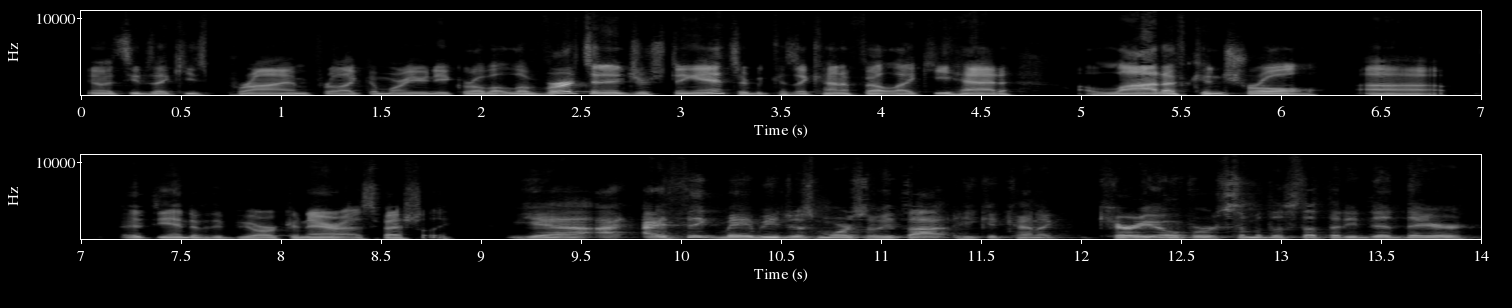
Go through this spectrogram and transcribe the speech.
you know, it seems like he's prime for like a more unique role. But LeVert's an interesting answer because I kind of felt like he had a lot of control uh, at the end of the Bjorkgren era, especially. Yeah, I, I think maybe just more so he thought he could kind of carry over some of the stuff that he did there,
